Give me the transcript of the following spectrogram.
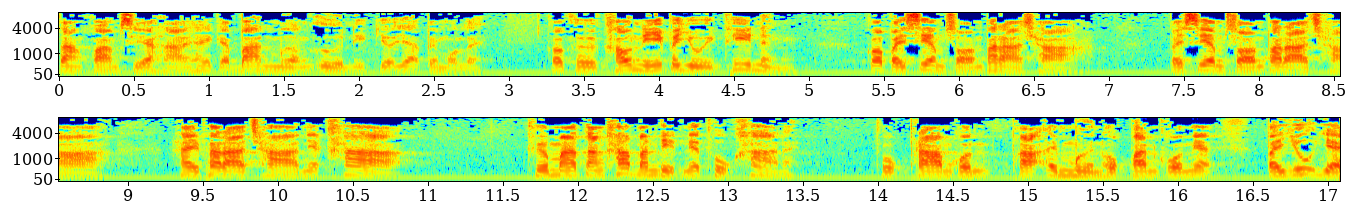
สร้างความเสียหายให้แก่บ้านเมืองอื่น อีกเยอะแยะไปหมดเลย ก็คือเขาหนีไปอยู่อีกที่หนึ่ง ก็ไปเสี่ยมสอนพระราชา ไปเสี่ยมสอนพระราชา ให้พระราชาเนี่ยฆ่า คือมาตังฆ่าบัณฑิตเนี่ยถูกฆ่านะถูกพราหมณ์คนพระไอหมื่นหกพันคนเนี่ยไปยุแย่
